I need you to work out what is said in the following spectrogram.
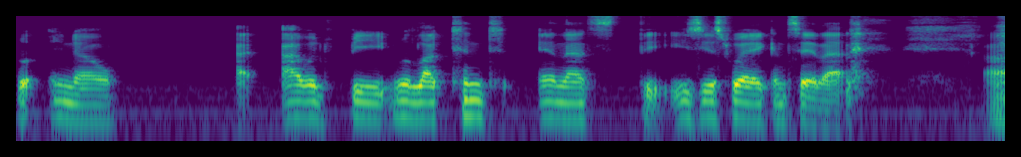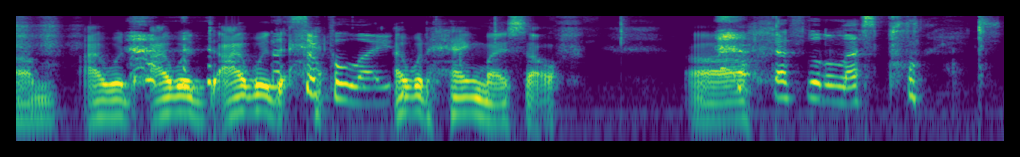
but, you know, I, I would be reluctant, and that's the easiest way I can say that. Um, I would, I would, I would. That's so polite. I would hang myself. Uh, that's a little less polite.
